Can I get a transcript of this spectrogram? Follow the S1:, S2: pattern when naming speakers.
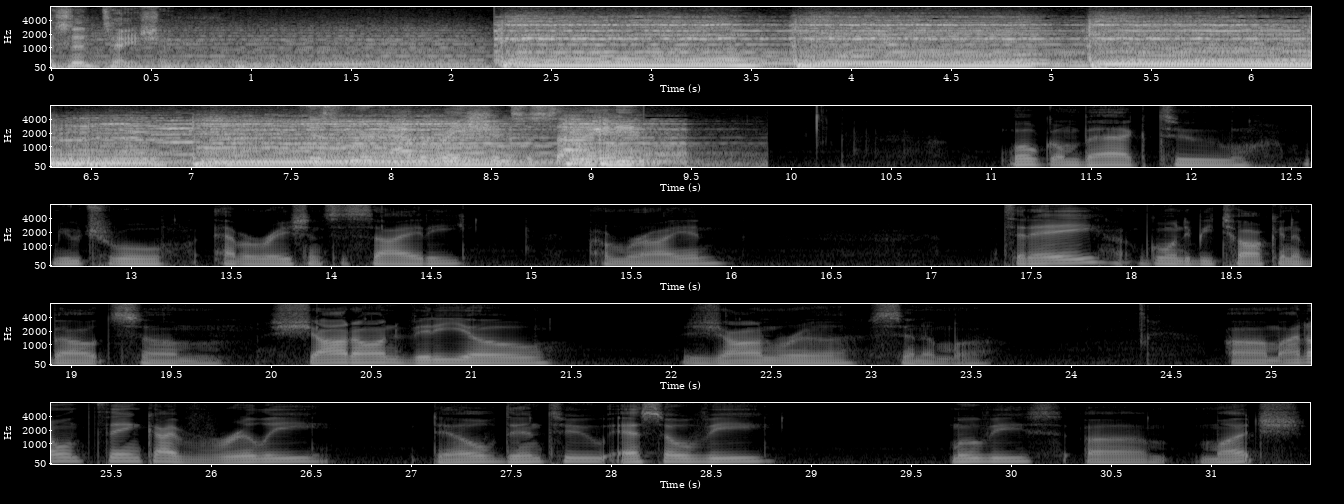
S1: feature presentation.
S2: This weird aberration society.
S3: Welcome back to Mutual Aberration Society. I'm Ryan. Today I'm going to be talking about some shot on video genre cinema. Um, I don't think I've really delved into SOV movies um, much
